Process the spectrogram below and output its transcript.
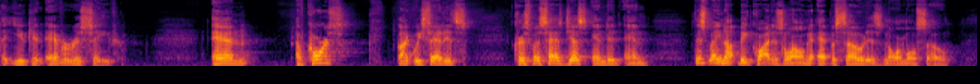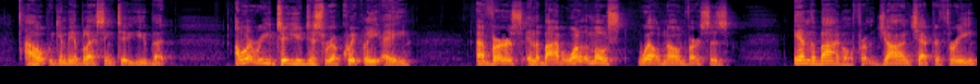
that you could ever receive. And of course, like we said, it's Christmas has just ended, and this may not be quite as long an episode as normal. So I hope we can be a blessing to you. But I want to read to you just real quickly a, a verse in the Bible, one of the most well known verses in the Bible from John chapter 3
